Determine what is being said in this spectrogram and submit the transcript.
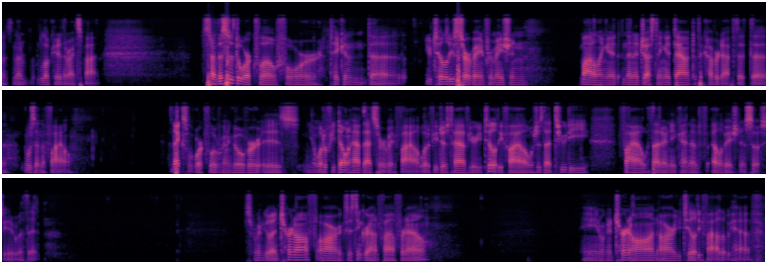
it's located in the right spot. So this is the workflow for taking the utility survey information modeling it, and then adjusting it down to the cover depth that the, was in the file. The next workflow we're going to go over is, you know, what if you don't have that survey file? What if you just have your utility file, which is that 2D file without any kind of elevation associated with it? So we're going to go ahead and turn off our existing ground file for now. And we're going to turn on our utility file that we have.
